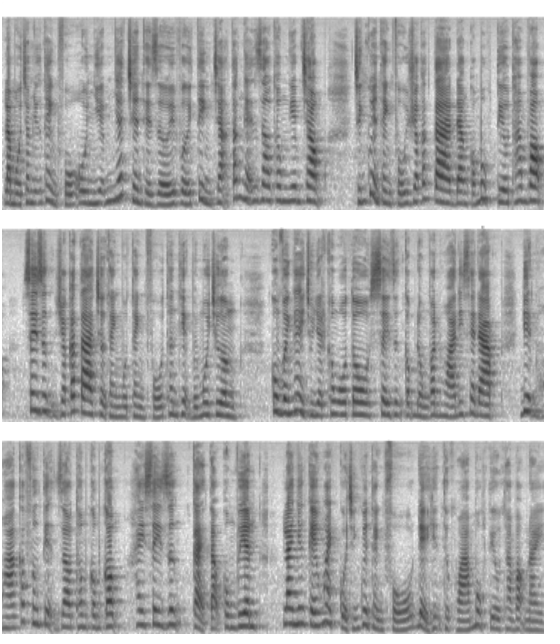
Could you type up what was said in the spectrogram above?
Là một trong những thành phố ô nhiễm nhất trên thế giới với tình trạng tắc nghẽn giao thông nghiêm trọng, chính quyền thành phố Jakarta đang có mục tiêu tham vọng xây dựng Jakarta trở thành một thành phố thân thiện với môi trường. Cùng với ngày Chủ nhật không ô tô, xây dựng cộng đồng văn hóa đi xe đạp, điện hóa các phương tiện giao thông công cộng hay xây dựng cải tạo công viên là những kế hoạch của chính quyền thành phố để hiện thực hóa mục tiêu tham vọng này.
